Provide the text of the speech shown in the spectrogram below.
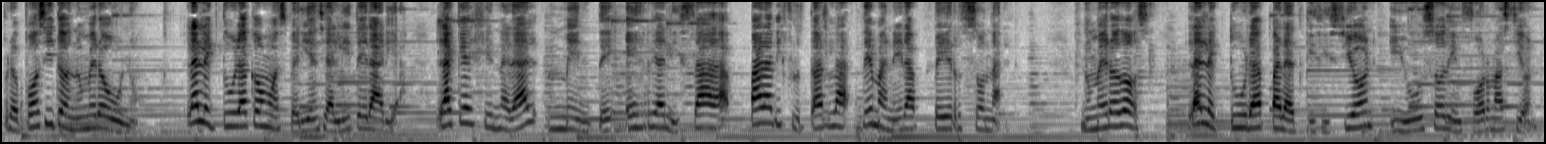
Propósito número 1. La lectura como experiencia literaria, la que generalmente es realizada para disfrutarla de manera personal. Número 2. La lectura para adquisición y uso de información.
